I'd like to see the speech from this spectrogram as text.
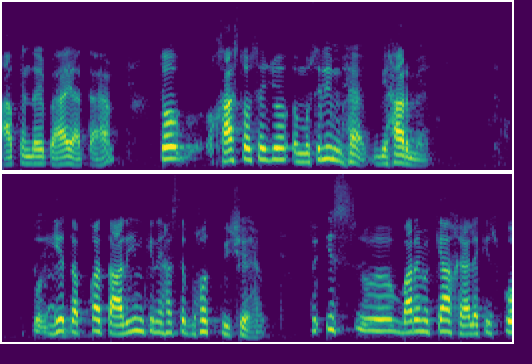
आपके अंदर पाया जाता है। तो ख़ास तौर से जो मुस्लिम है बिहार में तो ये तबका तालीम के लिहाज से बहुत पीछे है। तो इस बारे में क्या ख्याल है कि इसको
